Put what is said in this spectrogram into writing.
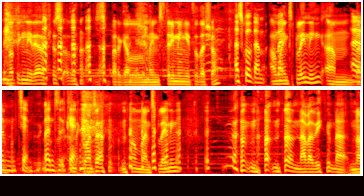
no tinc ni idea de què són, perquè el mainstreaming i tot això. Escolta'm, El ma- mansplaining... Um, Em, sí, mans- què? Comencem, no, el mansplaining... No, no, anava a dir... No, no,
